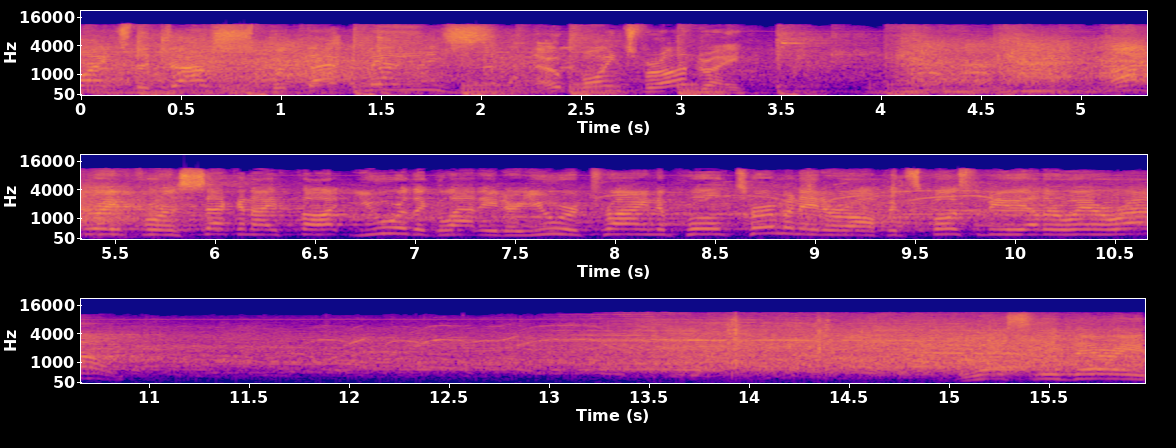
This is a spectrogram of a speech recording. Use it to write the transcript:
bites the dust, but that means no points for Andre. Andre, for a second I thought you were the gladiator. You were trying to pull Terminator off. It's supposed to be the other way around. Wesley Berry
